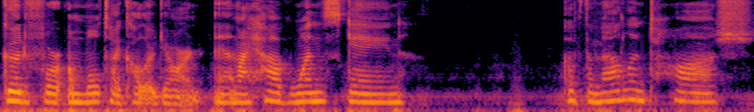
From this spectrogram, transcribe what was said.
good for a multicolored yarn. And I have one skein of the Madeline Tosh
